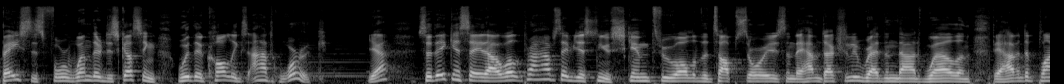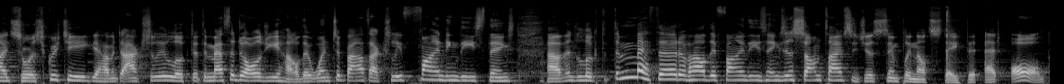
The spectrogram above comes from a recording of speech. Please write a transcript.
basis for when they're discussing with their colleagues at work. Yeah, so they can say that, well, perhaps they've just, you know, skimmed through all of the top stories and they haven't actually read them that well and they haven't applied source critique, they haven't actually looked at the methodology, how they went about actually finding these things, haven't looked at the method of how they find these things, and sometimes it's just simply not stated at all.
